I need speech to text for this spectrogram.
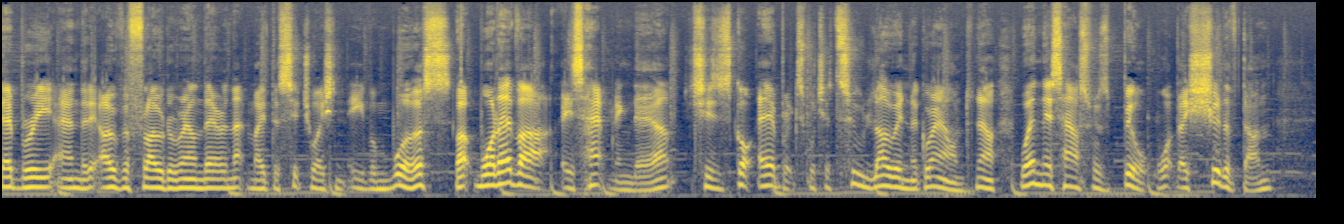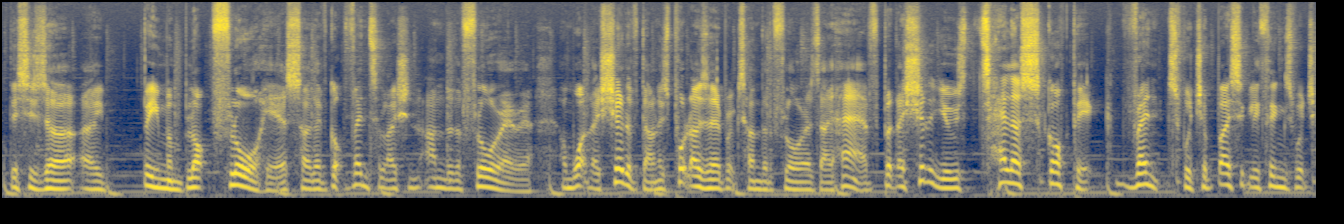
debris and that it overflowed around there and that made the situation even worse. But whatever is happening there, she's got air bricks which are too low in the ground. Now, when this house was built, what they should have done, this is a, a beam and block floor here so they've got ventilation under the floor area and what they should have done is put those air bricks under the floor as they have but they should have used telescopic vents which are basically things which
